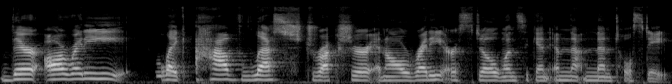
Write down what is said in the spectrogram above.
they're already like have less structure and already are still once again in that mental state.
